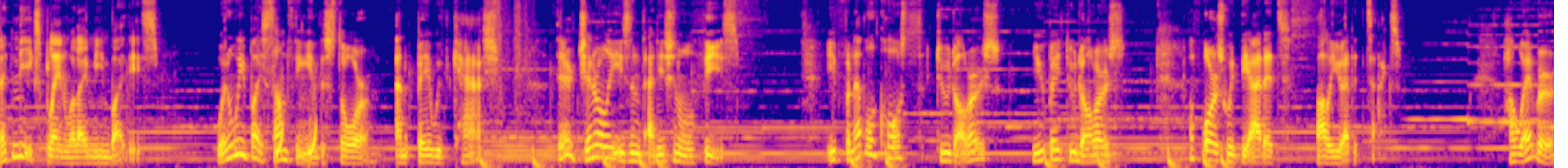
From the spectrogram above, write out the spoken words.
Let me explain what I mean by this. When we buy something in the store and pay with cash, there generally isn't additional fees. If an apple costs $2, you pay $2, of course with the added value added tax. However,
